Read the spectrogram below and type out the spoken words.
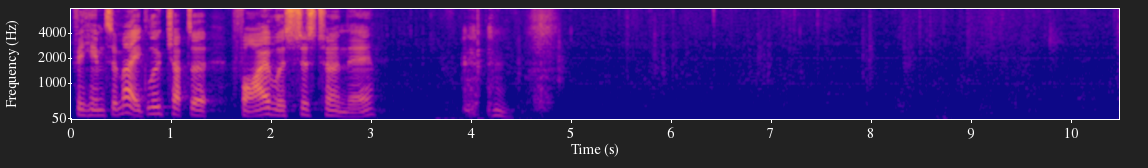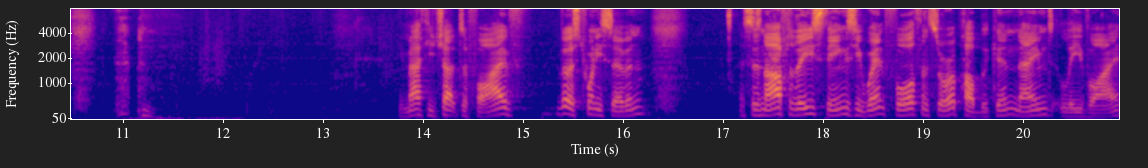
for him to make. Luke chapter 5, let's just turn there. In Matthew chapter 5, verse 27, it says, And after these things he went forth and saw a publican named Levi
